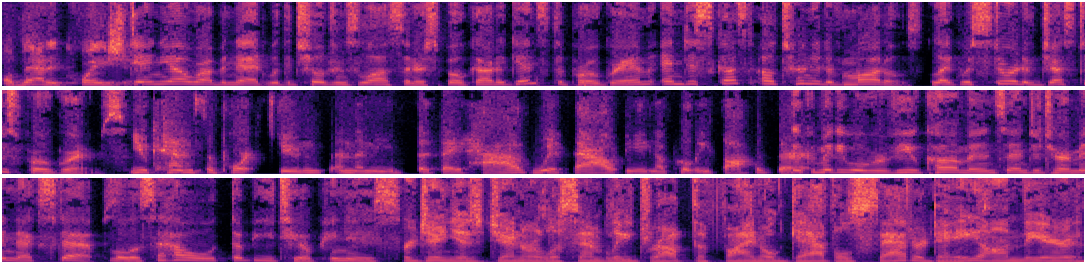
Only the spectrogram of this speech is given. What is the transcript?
of that equation. Danielle Robinette with the Children's Law Center spoke out against the program and discussed alternative models like restorative justice programs. You can support students and the needs that they have without being a police officer. The committee will review comments and determine next steps. Melissa Howell, WTOP News. Virginia's General Assembly dropped the final gavel Saturday on their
